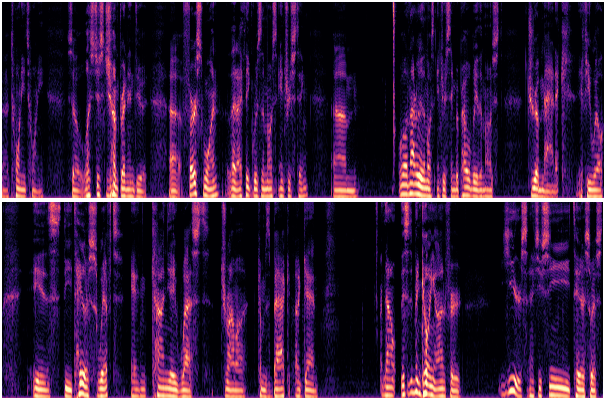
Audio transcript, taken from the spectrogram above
uh, 2020. So let's just jump right into it. Uh, first one that I think was the most interesting um, well, not really the most interesting, but probably the most dramatic, if you will, is the Taylor Swift and Kanye West drama comes back again. Now, this has been going on for years, and if you see Taylor Swift's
